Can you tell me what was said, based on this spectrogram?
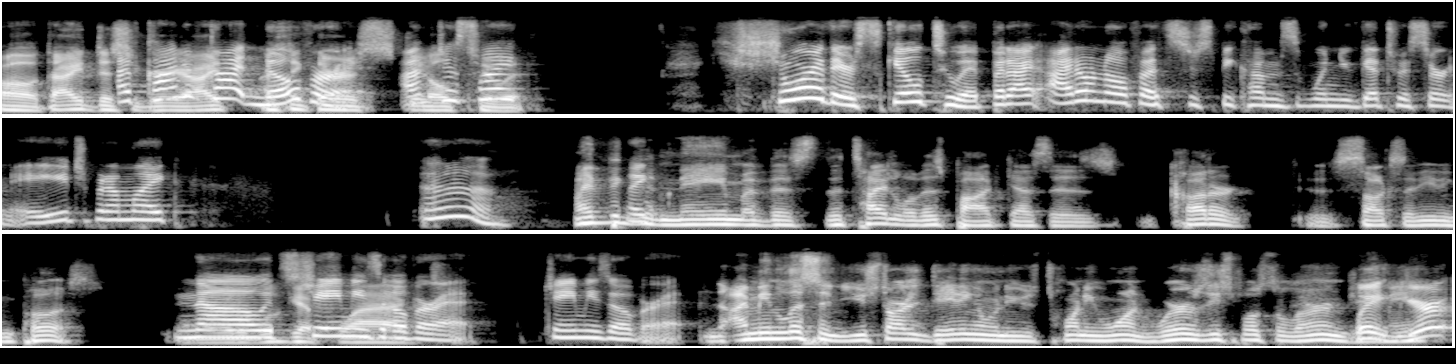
Oh, I disagree. I've kind of I- gotten I, think over there it. is I'm just like, it. sure, there's skill to it, but I, I don't know if it's just becomes when you get to a certain age. But I'm like, I don't know. I think Like- the name of this, the title of this podcast is Cutter sucks at eating puss. No, we'll it's Jamie's flagged. over it. Jamie's over it. I mean, listen, you started dating him when he was 21. Where is he supposed to learn? Wait, you're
